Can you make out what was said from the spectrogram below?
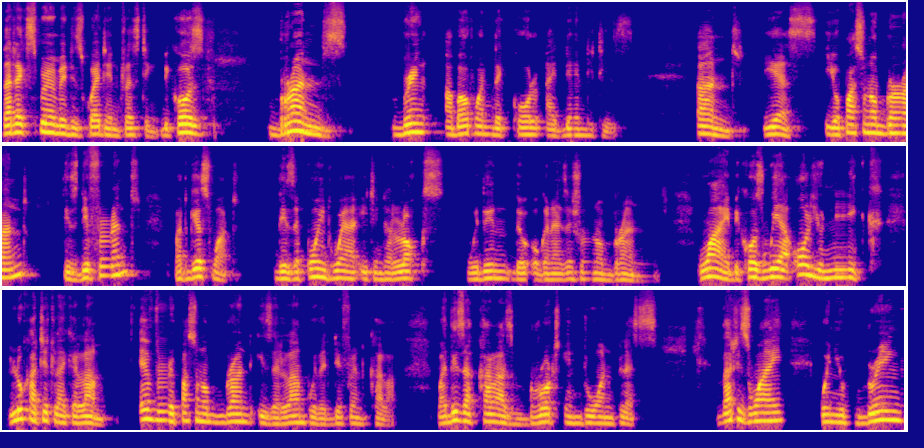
That experiment is quite interesting because brands bring about what they call identities. And yes, your personal brand is different, but guess what? There's a point where it interlocks within the organizational brand. Why? Because we are all unique. Look at it like a lamp. Every personal brand is a lamp with a different color, but these are colors brought into one place. That is why when you bring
